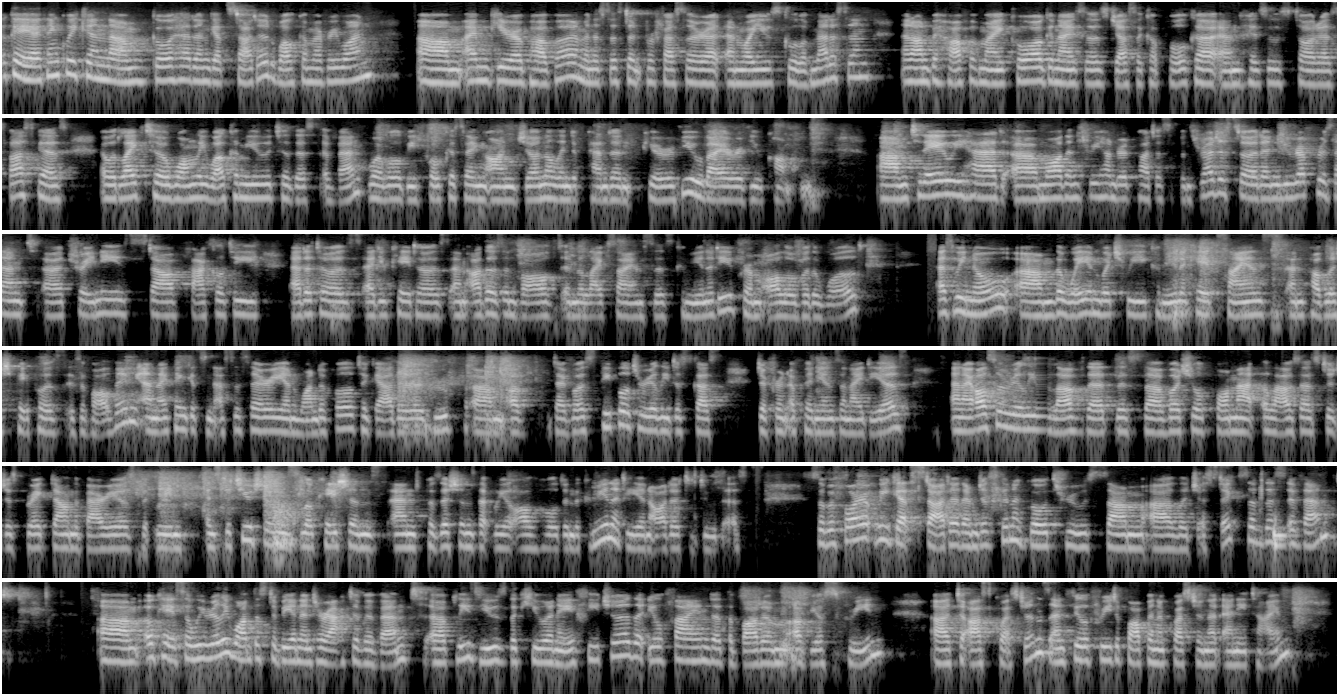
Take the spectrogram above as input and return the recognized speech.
Okay, I think we can um, go ahead and get started. Welcome, everyone. Um, I'm Gira Bhabha. I'm an assistant professor at NYU School of Medicine. And on behalf of my co-organizers, Jessica Polka and Jesus Torres Vasquez, I would like to warmly welcome you to this event where we'll be focusing on journal independent peer review via Review Commons. Um, today we had uh, more than 300 participants registered and you represent uh, trainees, staff, faculty, editors, educators, and others involved in the life sciences community from all over the world. As we know, um, the way in which we communicate science and publish papers is evolving, and I think it's necessary and wonderful to gather a group um, of diverse people to really discuss different opinions and ideas. And I also really love that this uh, virtual format allows us to just break down the barriers between institutions, locations, and positions that we all hold in the community in order to do this. So before we get started, I'm just gonna go through some uh, logistics of this event. Um, okay, so we really want this to be an interactive event. Uh, please use the Q&A feature that you'll find at the bottom of your screen uh, to ask questions and feel free to pop in a question at any time.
